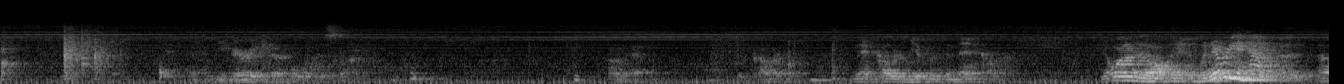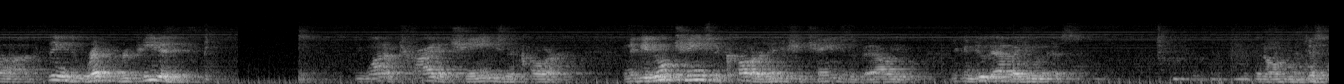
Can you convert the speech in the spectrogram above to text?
Have to be very careful with this stuff. How that, the color. And That color is different than that color. You don't to know, whenever you have uh, uh, things rep- repeated, you want to try to change the color. And if you don't change the color, then you should change the value. You can do that by doing this. You know, just,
